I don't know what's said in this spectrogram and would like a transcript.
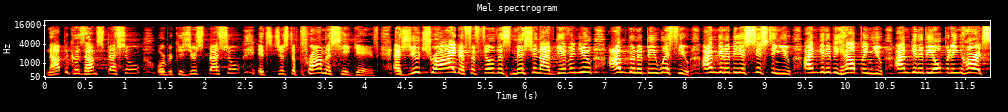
Not because I'm special or because you're special. It's just a promise he gave. As you try to fulfill this mission I've given you, I'm going to be with you. I'm going to be assisting you. I'm going to be helping you. I'm going to be opening hearts.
